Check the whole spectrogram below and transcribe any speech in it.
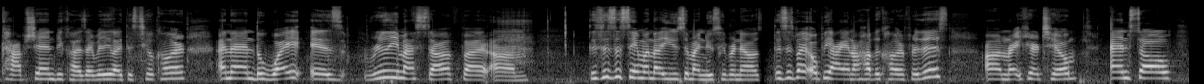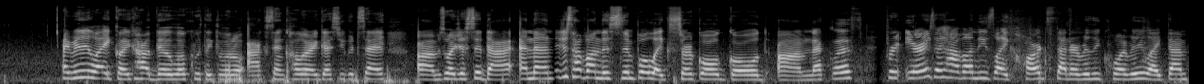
caption because I really like this teal color. And then the white is really messed up, but um, this is the same one that I used in my newspaper nails. This is by OPI and I'll have the color for this um, right here too. And so I really like like how they look with like the little accent color I guess you could say. Um, so I just did that. And then I just have on this simple like circle gold um, necklace. For earrings I have on these like hearts that are really cool. I really like them.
